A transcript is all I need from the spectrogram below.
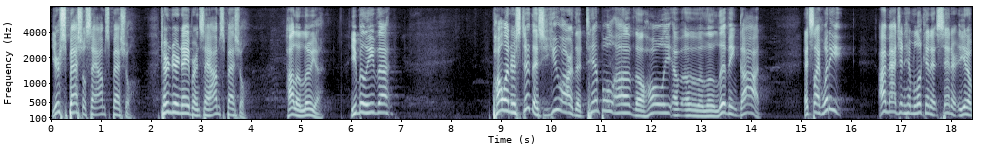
You're special. Say, I'm special. Turn to your neighbor and say, I'm special. Hallelujah. You believe that? Paul understood this. You are the temple of the holy, of, of the living God. It's like, what do you, I imagine him looking at sinner, you know,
